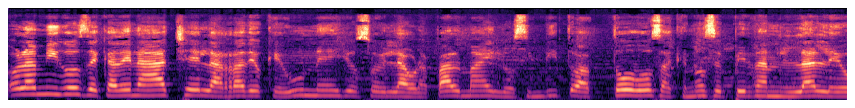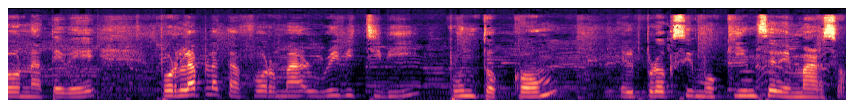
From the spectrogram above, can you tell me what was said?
Hola amigos de Cadena H, la radio que une, yo soy Laura Palma y los invito a todos a que no se pierdan La Leona TV por la plataforma rivitv.com el próximo 15 de marzo.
